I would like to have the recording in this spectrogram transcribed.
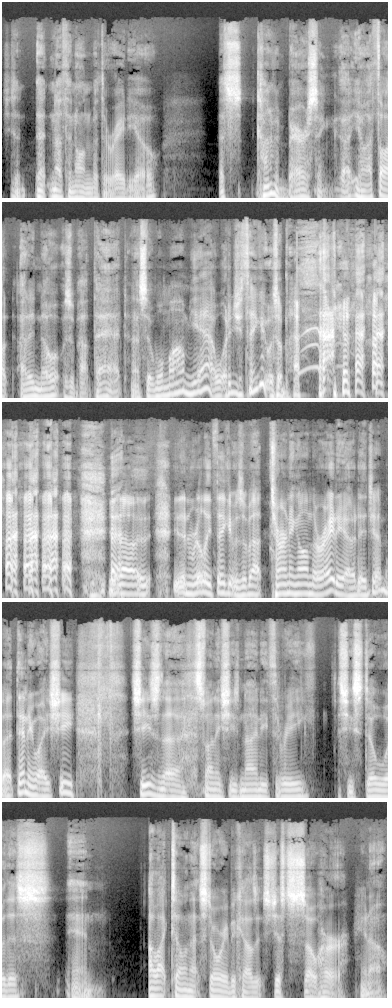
She said, "That nothing on but the radio." That's kind of embarrassing. Uh, you know, I thought I didn't know it was about that. And I said, "Well, mom, yeah. What did you think it was about?" you know, you didn't really think it was about turning on the radio, did you? But anyway, she she's uh, it's funny. She's ninety three. She's still with us, and I like telling that story because it's just so her. You know,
